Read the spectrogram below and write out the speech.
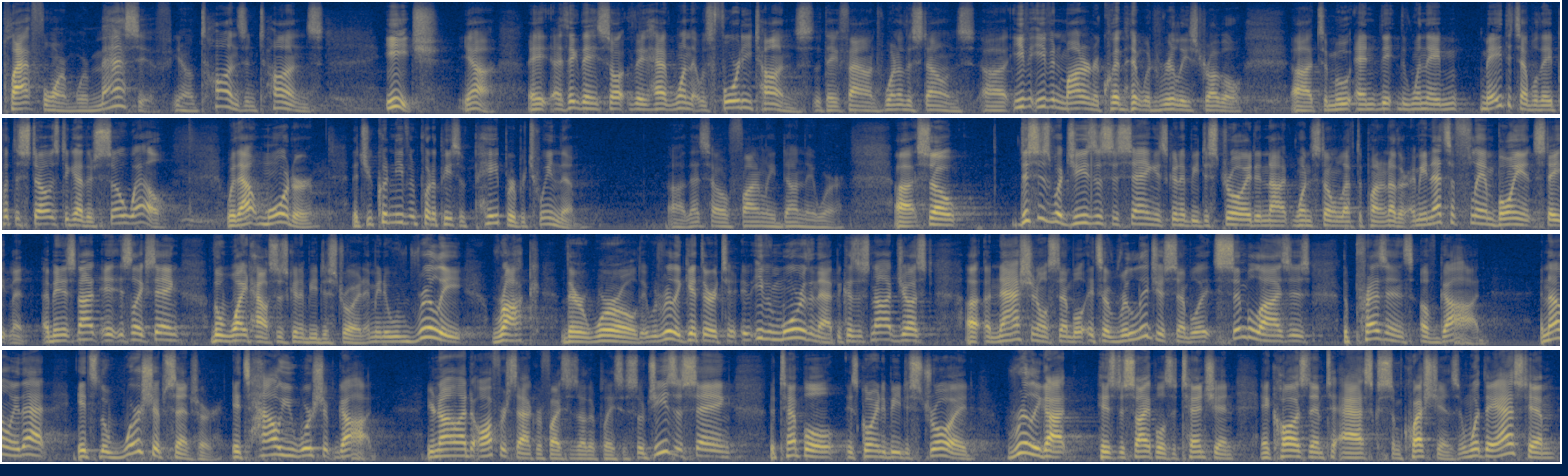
platform were massive, you know, tons and tons each. Yeah. They, I think they, saw, they had one that was 40 tons that they found, one of the stones. Uh, even, even modern equipment would really struggle uh, to move. And when they made the temple, they put the stones together so well without mortar that you couldn't even put a piece of paper between them. Uh, that's how finely done they were. Uh, so, this is what Jesus is saying is going to be destroyed and not one stone left upon another. I mean, that's a flamboyant statement. I mean, it's not, it's like saying the White House is going to be destroyed. I mean, it would really rock their world. It would really get their attention, even more than that, because it's not just a, a national symbol, it's a religious symbol. It symbolizes the presence of God. And not only that, it's the worship center, it's how you worship God. You're not allowed to offer sacrifices other places. So Jesus saying, the temple is going to be destroyed really got his disciples' attention and caused them to ask some questions. And what they asked him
